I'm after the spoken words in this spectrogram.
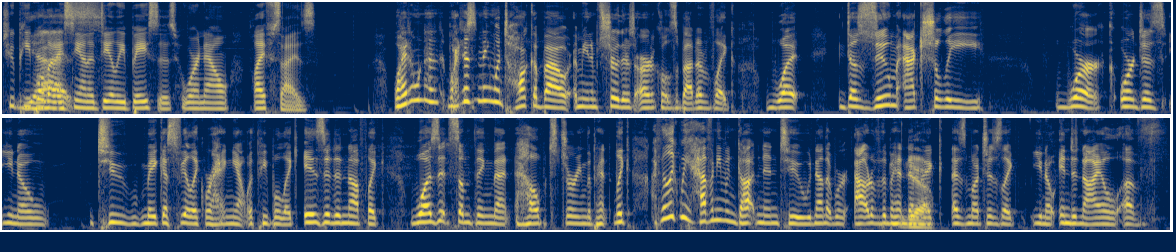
two people that I see on a daily basis who are now life size. Why don't why doesn't anyone talk about? I mean, I'm sure there's articles about it of like what does Zoom actually work, or does you know to make us feel like we're hanging out with people? Like, is it enough? Like, was it something that helped during the pandemic? Like, I feel like we haven't even gotten into now that we're out of the pandemic as much as like you know in denial of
